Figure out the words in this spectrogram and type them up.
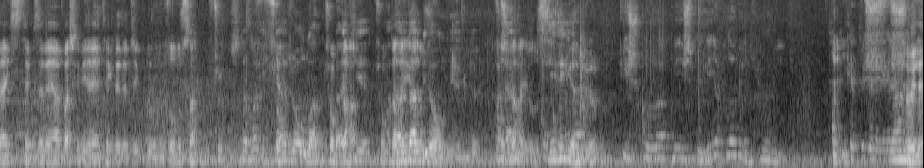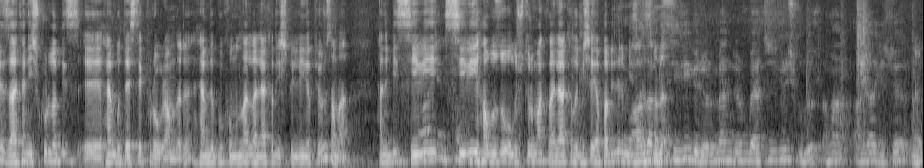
belki sitemize veya başka bir yere entegre edebilecek bir durumumuz olursa de var, ihtiyacı olan çok belki daha- çok daha iyi haberdar olur. bile olmayabilir. çok Yani daha iyi olur. CD gönderiyorum. İş kurula bir işbirliği yapılabilir. Tabii köprü görevi Yani- Şöyle zaten İşkur'la biz e, hem bu destek programları hem de bu konularla alakalı işbirliği yapıyoruz ama hani bir CV CV havuzu oluşturmakla alakalı bir şey yapabilir miyiz Bazen kısmını? bir CV görüyorum, ben diyorum bu ertesi gün iş bulur ama aylar geçiyor. Evet.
